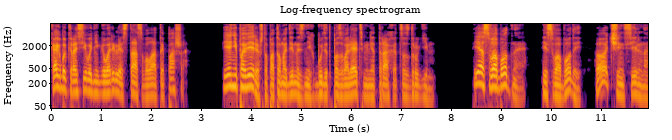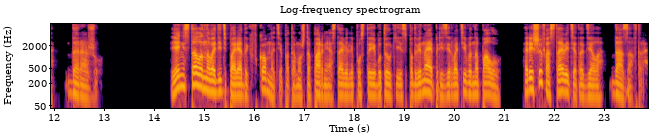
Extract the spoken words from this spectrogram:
Как бы красиво ни говорили Стас, Влад и Паша, я не поверю, что потом один из них будет позволять мне трахаться с другим. Я свободная, и свободой очень сильно дорожу. Я не стала наводить порядок в комнате, потому что парни оставили пустые бутылки из-под вина и презервативы на полу, решив оставить это дело до завтра.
